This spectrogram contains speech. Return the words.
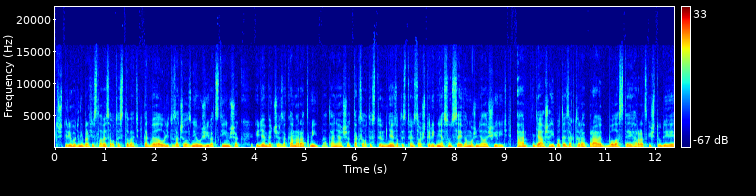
4 hodiny v Bratislave sa otestovať, tak veľa ľudí to začalo zneužívať s tým, však idem večer za kamarátmi na Taňaša, tak sa otestujem. Dnes otestujem sa o 4 dní a som safe a môžem ďalej šíriť. A ďalšia hypotéza, ktorá práve bola z tej harvardskej štúdie, je,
